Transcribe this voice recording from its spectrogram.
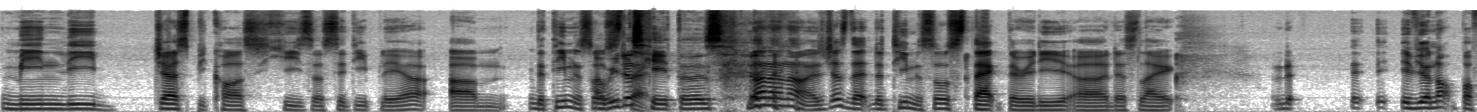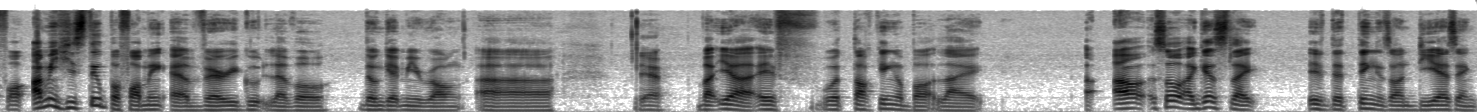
mainly just because he's a City player. Um, the team is so. Are we just stacked haters? no, no, no. It's just that the team is so stacked already. Uh, there's like, the- i- i- if you're not perform, I mean, he's still performing at a very good level. Don't get me wrong. Uh, yeah. but yeah, if we're talking about like, uh, I'll, so I guess like if the thing is on Dias and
